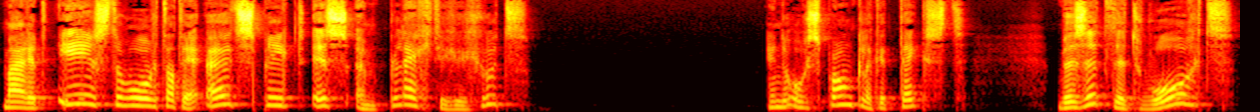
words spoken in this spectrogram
maar het eerste woord dat hij uitspreekt is een plechtige groet. In de oorspronkelijke tekst bezit dit woord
